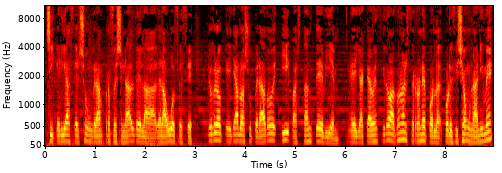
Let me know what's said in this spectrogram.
si quería hacerse un gran profesional de la, de la UFC. Yo creo que ya lo ha superado y bastante bien, eh, ya que ha vencido a Donald Cerrone por, la, por decisión unánime,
